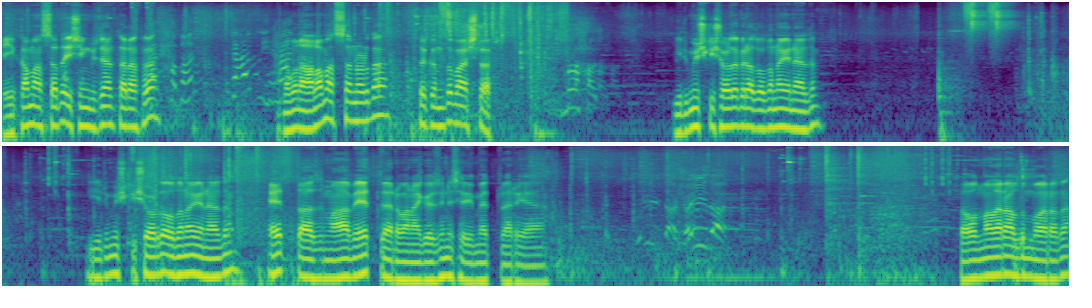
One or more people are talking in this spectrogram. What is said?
E, yıkamazsa da işin güzel tarafı. Bunu, bunu alamazsan orada sıkıntı başlar. 23 kişi orada biraz odana yöneldim. 23 kişi orada odana yöneldim. Et lazım abi et ver bana gözünü seveyim et ver ya. Savunmalar aldım bu arada.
